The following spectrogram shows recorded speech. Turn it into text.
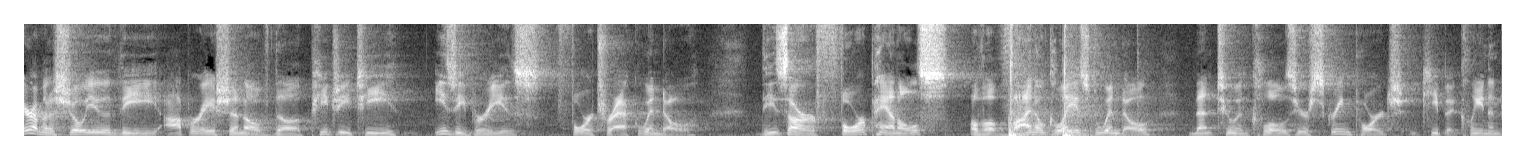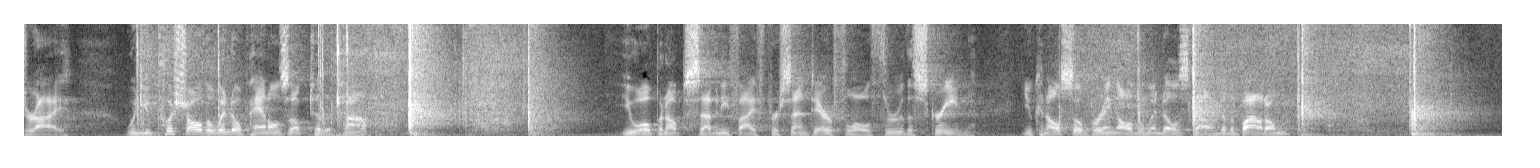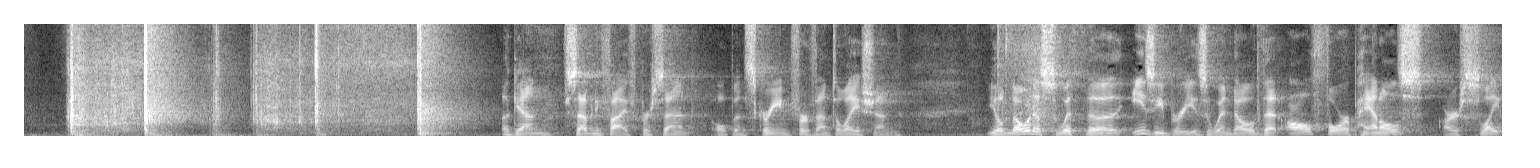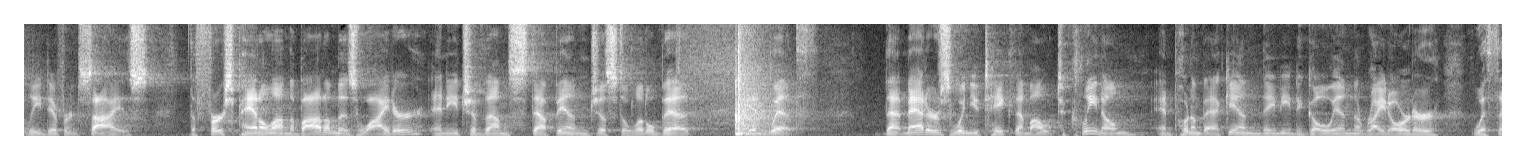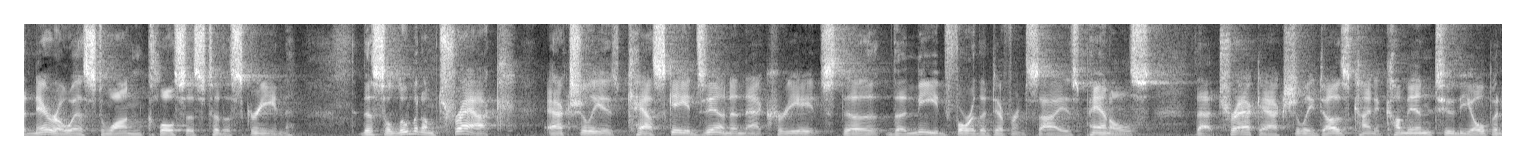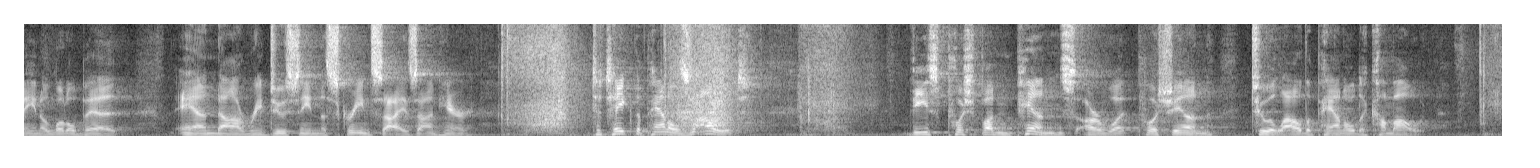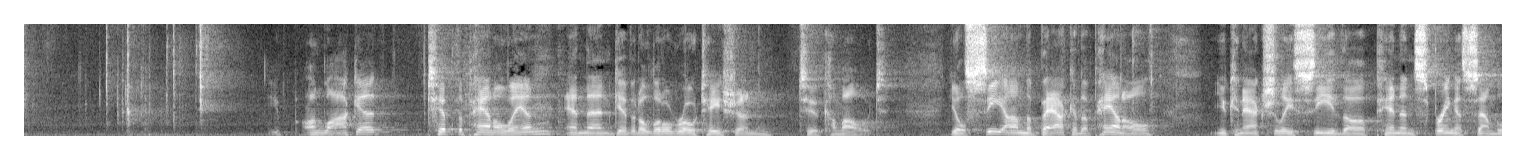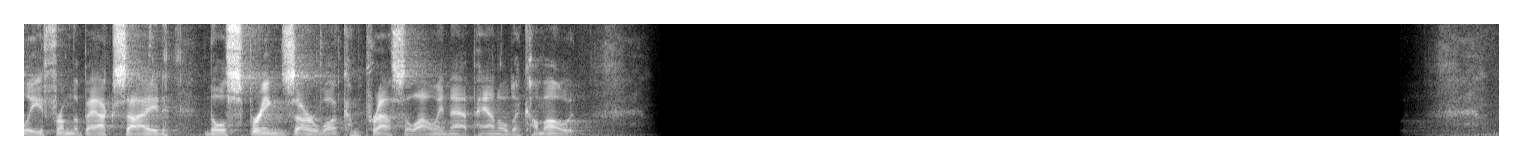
Here I'm going to show you the operation of the PGT EzeBreeze four track window. These are four panels of a vinyl glazed window meant to enclose your screen porch and keep it clean and dry. When you push all the window panels up to the top, you open up 75% airflow through the screen. You can also bring all the windows down to the bottom Again, 75% open screen for ventilation. You'll notice with the EzeBreeze window that all four panels are slightly different size. The first panel on the bottom is wider and each of them step in just a little bit in width. That matters when you take them out to clean them and put them back in, they need to go in the right order with the narrowest one closest to the screen. This aluminum track actually is, cascades in and that creates the, the need for the different size panels. That track actually does kind of come into the opening a little bit and uh, reducing the screen size on here. To take the panels out, these push button pins are what push in to allow the panel to come out. You unlock it, tip the panel in and then give it a little rotation to come out. You'll see on the back of the panel, you can actually see the pin and spring assembly from the back side. Those springs are what compress, allowing that panel to come out.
